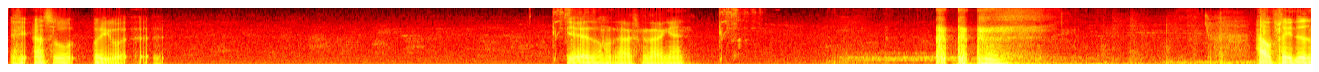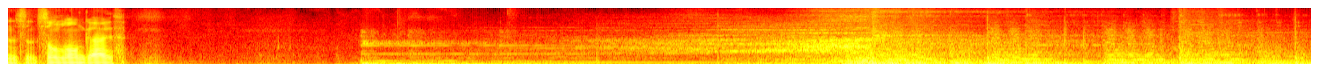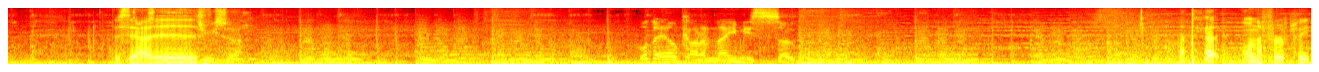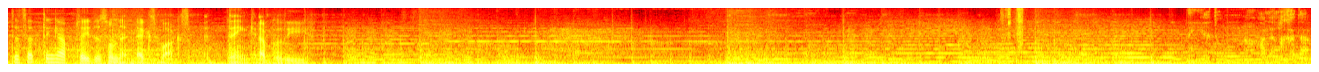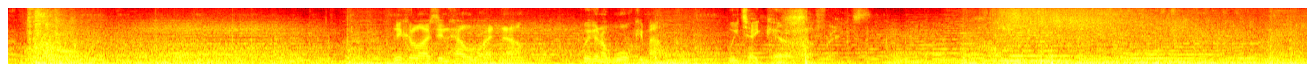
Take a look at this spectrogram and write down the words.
If you answer, wait, what? Yeah, don't ask me that again. Haven't played this in so long, guys. Let's see how uh, it is. What the hell kind of name is Soap? I think I, when I first played this, I think I played this on the Xbox. I think, I believe. Nikolai's in hell right now. We're gonna walk him out. We take care of our friends.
